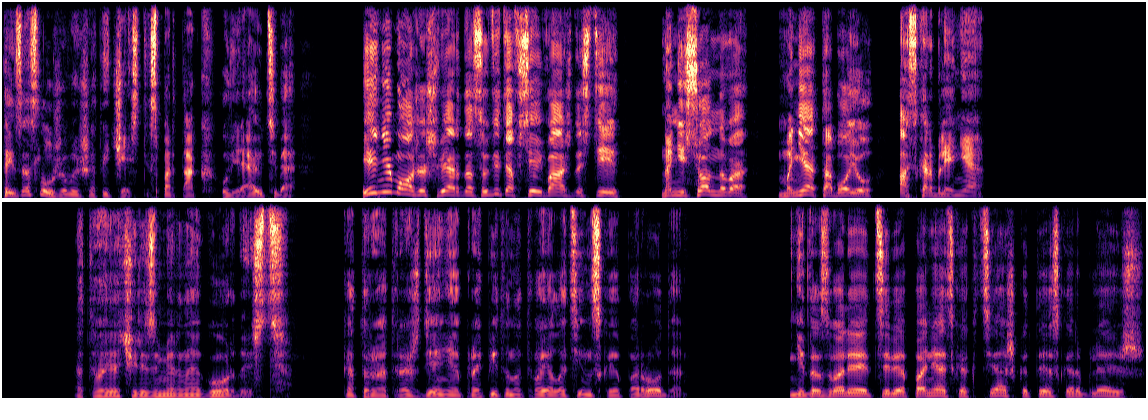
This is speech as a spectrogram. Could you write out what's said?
ты заслуживаешь этой чести, Спартак, уверяю тебя. И не можешь верно судить о всей важности нанесенного мне тобою оскорбления. А твоя чрезмерная гордость, которой от рождения пропитана твоя латинская порода, не дозволяет тебе понять, как тяжко ты оскорбляешь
